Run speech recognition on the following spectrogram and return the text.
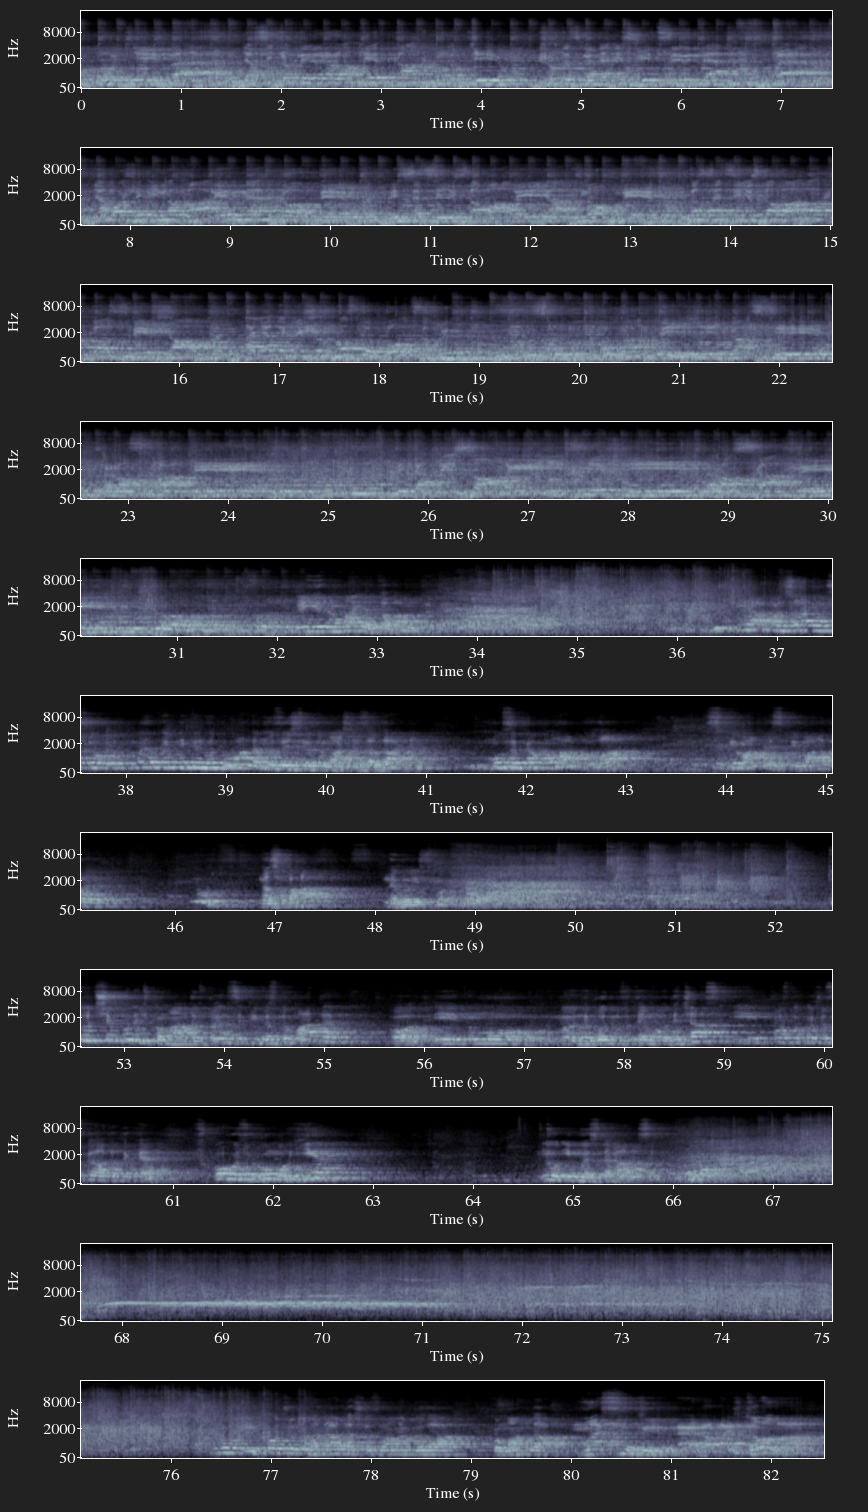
Співали, співали. Ну, на не вийшло. Тут ще будуть команди, в принципі, виступати. От, і тому ми не будемо затримувати час. І просто хочу сказати таке: в когось гумор є. Ну і ми старалися. І хочу нагадати, що з вами була команда Месники Ера Альтрона.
